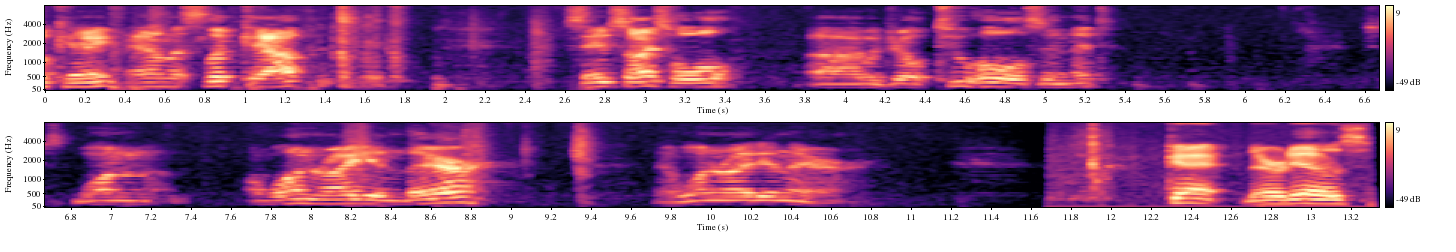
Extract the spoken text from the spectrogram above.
Okay, and the slip cap, same size hole. Uh, I would drill two holes in it. Just one, one right in there, and one right in there. Okay, there it is.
